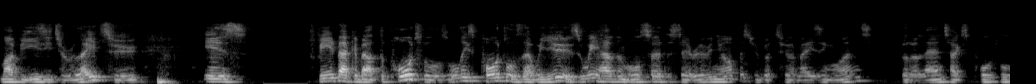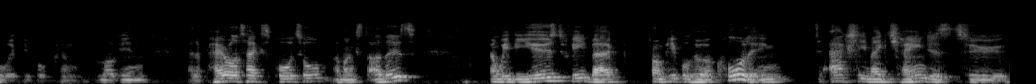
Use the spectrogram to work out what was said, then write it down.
might be easy to relate to, is feedback about the portals. All these portals that we use, we have them also at the State Revenue Office. We've got two amazing ones. We've got a land tax portal where people can log in and a payroll tax portal, amongst others. And we've used feedback from people who are calling to actually make changes to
